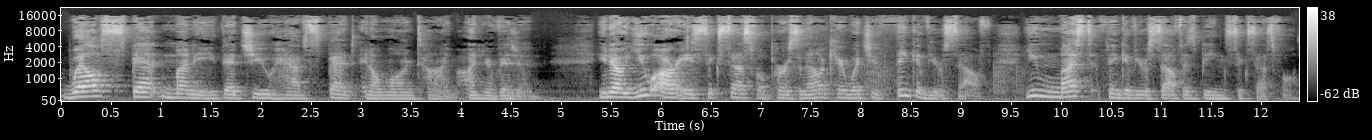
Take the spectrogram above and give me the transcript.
well spent money that you have spent in a long time on your vision. You know, you are a successful person. I don't care what you think of yourself. You must think of yourself as being successful.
